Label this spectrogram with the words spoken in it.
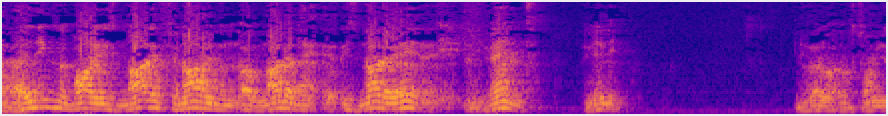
arising from the body is not a phenomenon or not an, is not an event, really. Swami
